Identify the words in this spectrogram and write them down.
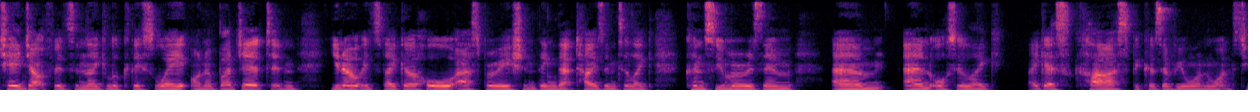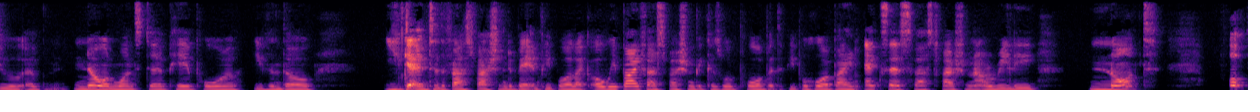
change outfits and like look this way on a budget. And you know it's like a whole aspiration thing that ties into like consumerism um and also like i guess class because everyone wants to uh, no one wants to appear poor even though you get into the fast fashion debate and people are like oh we buy fast fashion because we're poor but the people who are buying excess fast fashion are really not Oh,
